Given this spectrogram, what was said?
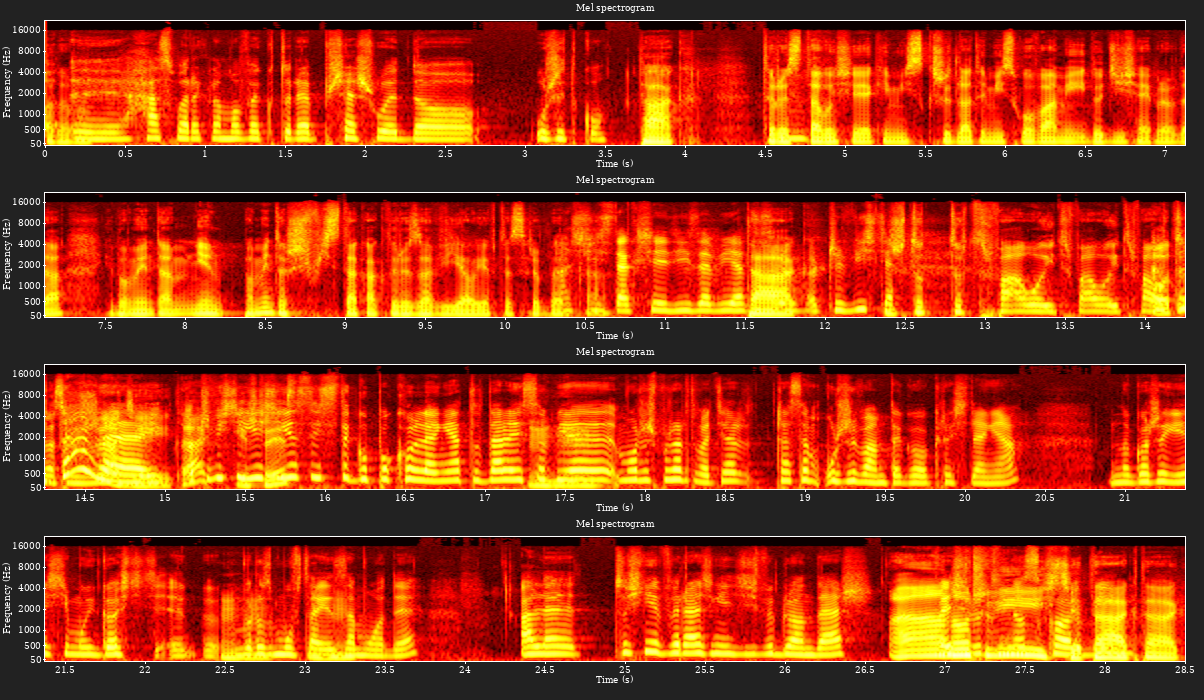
Albo podoba. y, hasła reklamowe, które przeszły do użytku. Tak. Które Mm. stały się jakimiś skrzydlatymi słowami i do dzisiaj, prawda? I pamiętam, nie wiem, pamiętasz świstaka, który zawijał je w te A sreberka? świstak siedzi i zabija Tak. tak. Oczywiście. To, to trwało i trwało i trwało. Ale to Teraz już dalej. rzadziej, tak? Oczywiście, Jeszcze jeśli jest? jesteś z tego pokolenia, to dalej sobie Mhm. możesz pożartować. Ja czasem używam tego określenia. No gorzej, jeśli mój gość, g- Mhm, rozmówca jest mhm. za młody. Ale coś niewyraźnie dziś wyglądasz. A, Weź no oczywiście, tak, tak.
